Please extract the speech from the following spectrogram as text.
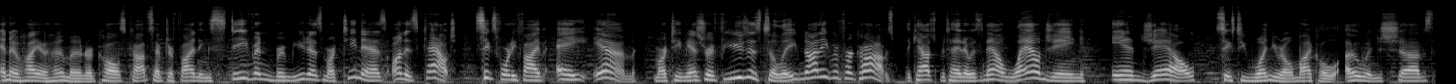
An Ohio homeowner calls cops after finding Stephen Bermudez Martinez on his couch, 6:45 a.m. Martinez refuses to leave, not even for cops. The couch potato is now lounging in jail. 61 year old Michael Owen shoves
